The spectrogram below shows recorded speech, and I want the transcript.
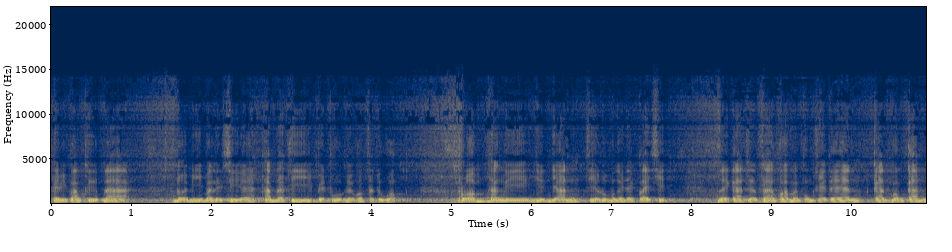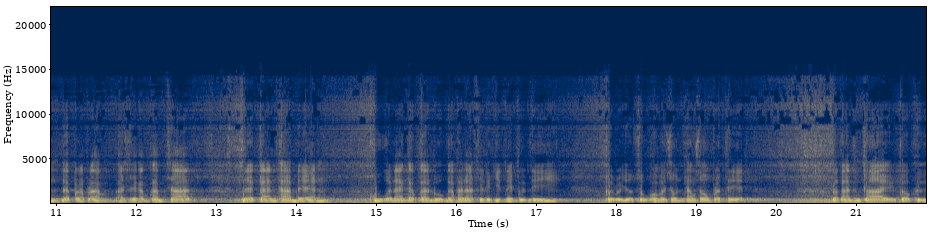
ให้มีความคืบหน้า โดยมีมาเลเซียทำหน้าที่เป็นผู้อำนวยความสะดวก พร้อมทั้งนี้ยืนยันที่จะร่วมมือกันอย่างใกล้ชิด ในการเสริมสร้างความมั่นคงชายแดน การป้องกันและปราบปรามอาชญากรรมข้ามชาติ และการข้ามแดน คู่ขนานกับการร่วมกันพัฒนาเศรษฐกิจในพื้นที่ เพื่อประโยชน์สุขของประชาชนทั้งสองประเทศ ประการสุดท้ายก็คือ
